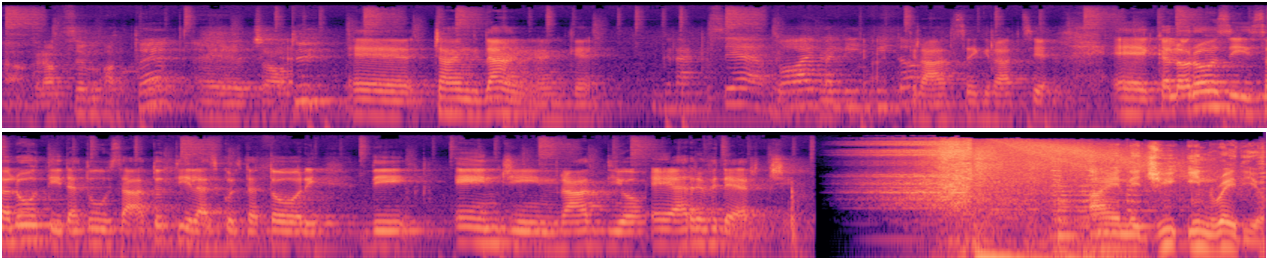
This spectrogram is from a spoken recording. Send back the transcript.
Ah, grazie a te e ciao a tutti. E Chang Dang anche. Grazie a voi per l'invito. Grazie, grazie. E calorosi saluti da Tusa a tutti gli ascoltatori di Engine Radio e arrivederci. ANG in Radio.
